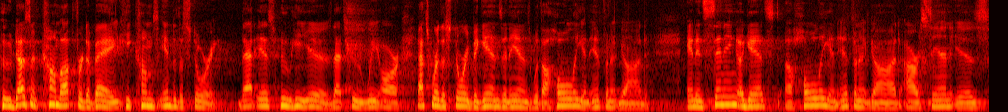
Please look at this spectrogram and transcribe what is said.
who doesn't come up for debate, he comes into the story. That is who he is. That's who we are. That's where the story begins and ends with a holy and infinite God. And in sinning against a holy and infinite God, our sin is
